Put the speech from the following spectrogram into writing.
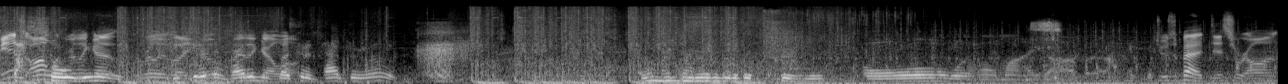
Me and his aunt so would really weird. get, really like, should have really invited me so I could have tagged her up. Oh my god, I was about to break the. Oh, oh my god, bro. She was about to diss her aunt.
